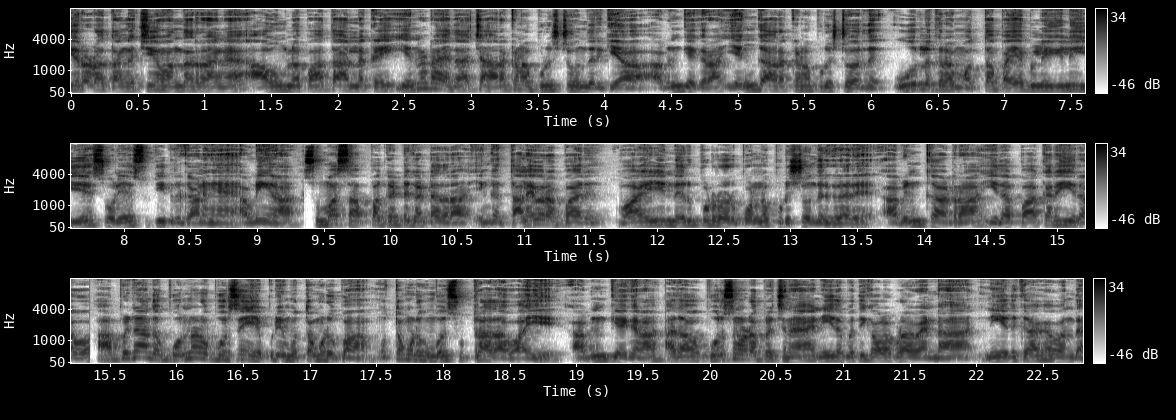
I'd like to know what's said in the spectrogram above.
ஈரோட தங்கச்சியும் வந்துடுறாங்க. அவங்கள பார்த்தா அல்லக்கை என்னடா ஏதாச்சும் அரக்கனை புடிச்சிட்டு வந்திருக்கியா? அப்படின்னு கேக்குறான். எங்க அரக்கனை புடிச்சிட்டு வருது? ஊர்ல இருக்கிற மொத்த பயபிள்ளைகளையும் இதே சொல்லியா சுத்திட்டு இருக்கானுங்க. அப்படிங்கிறான். சும்மா சப்ப அப்பா கட்டு கட்டாதரா எங்க தலைவரை பாரு. வாயிலே நெருப்புடுற ஒரு பொண்ணை பிடிச்சிட்டு வந்திருக்காரு அப்படின்னு காட்டுறான். இதை பாக்குற ஹீரோ அப்படின்னா அந்த பொண்ணோட புருஷன் எப்படி முத்தம் கொடுப்பான்? முத்தம் கொடுக்கும்போது சுற்றாதா வாயி? அப்படின்னு கேக்குறான். அது அவ புருஷனோட பிரச்சனை. நீ இதை பத்தி கவலைப்பட வேண்டாம். நீ எதுக்காக வந்த?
